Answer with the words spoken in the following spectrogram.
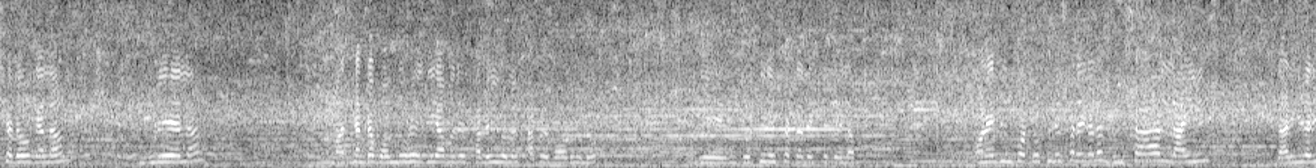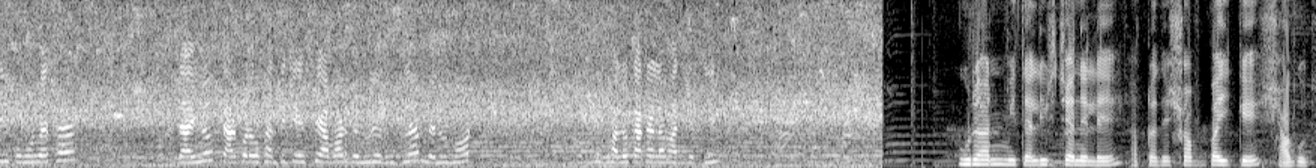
দক্ষিণেশ্বরেও গেলাম, ঘুরে এলাম। মাঝখানটা বন্ধ হয়ে গিয়ে আমাদের ভালোই হলো, সাপের বড় হলো। যে দক্ষিণেশ্বরটা দেখতে পেলাম। অনেকদিন পর দক্ষিণেশ্বরে গেলাম, বিশাল লাইন, দাঁড়িয়ে দাঁড়িয়ে কোমর ব্যথা। যাই হোক, তারপরে ওখান থেকে এসে আবার বেলুরে ঢুকলাম বেলুর মঠ। খুব ভালো কাটালাম আজকের দিন। উড়ান মিতালির চ্যানেলে আপনাদের সবাইকে স্বাগত।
